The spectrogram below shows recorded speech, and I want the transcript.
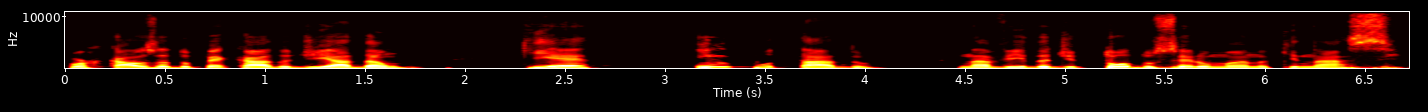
por causa do pecado de Adão, que é imputado na vida de todo ser humano que nasce.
